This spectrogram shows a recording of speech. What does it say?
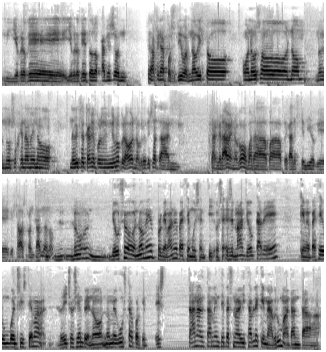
yo creo que yo creo que todos los cambios son, al final positivos. No he visto, como no uso NOM, no, uso Genome, no, he visto el cambio por mí mismo, pero bueno, no creo que sea tan tan grave, ¿no? Como para, pegar este lío que, estabas contando, ¿no? No, yo uso Nome porque además me parece muy sencillo. O sea, es más, yo KDE, que me parece un buen sistema, lo he dicho siempre, no, no me gusta porque es tan altamente personalizable que me abruma tanta,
